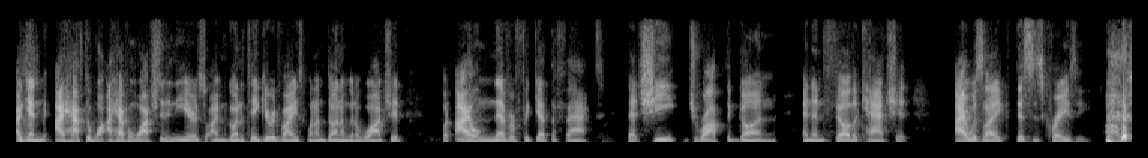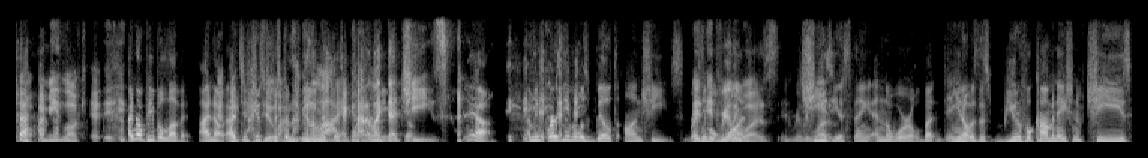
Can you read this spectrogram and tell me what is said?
again I have to wa- I haven't watched it in years, so I'm going to take your advice. When I'm done, I'm going to watch it. But I'll never forget the fact that she dropped the gun and then fell to catch it. I was like, this is crazy. Um, so, I mean, look, it, it, I know people love it. I know. I, just, I just, do. Just I'm not gonna lie. I kind of like me, that so. cheese. yeah, I mean, Resident Evil was built on cheese. Resident it, really was. It really was the cheesiest was. thing in the world. But you know, it was this beautiful combination of cheese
